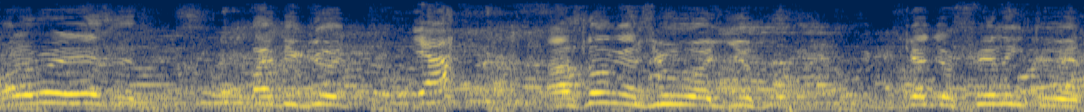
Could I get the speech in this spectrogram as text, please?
Whatever it is, it might be good. Yeah. As long as you uh, you get your feeling to it.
